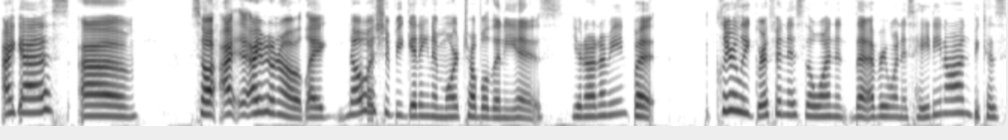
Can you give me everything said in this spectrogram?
I guess. Um so I I don't know, like Noah should be getting in more trouble than he is. You know what I mean? But clearly Griffin is the one that everyone is hating on because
